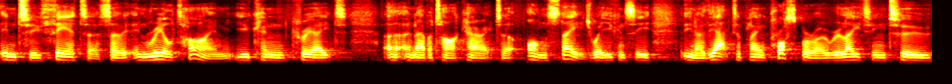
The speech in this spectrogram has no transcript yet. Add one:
into theatre. So in real time, you can create uh, an avatar character on stage where you can see, you know, the actor playing Prospero relating to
